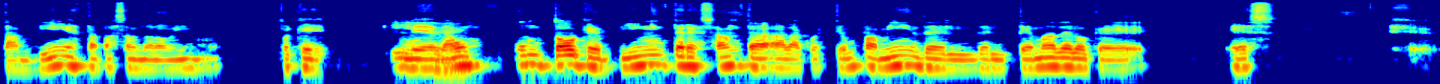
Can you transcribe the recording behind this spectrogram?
también está pasando lo mismo. Porque le da un, un, toque bien interesante a la cuestión para mí del, del, tema de lo que es eh,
